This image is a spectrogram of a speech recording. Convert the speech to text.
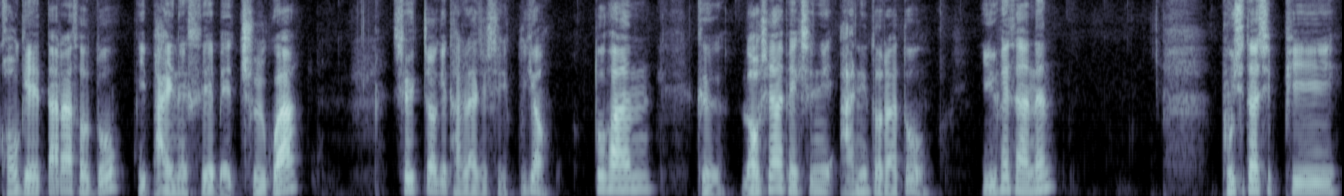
거기에 따라서도 이 바이넥스의 매출과 실적이 달라질 수 있고요. 또한 그 러시아 백신이 아니더라도 이 회사는 보시다시피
